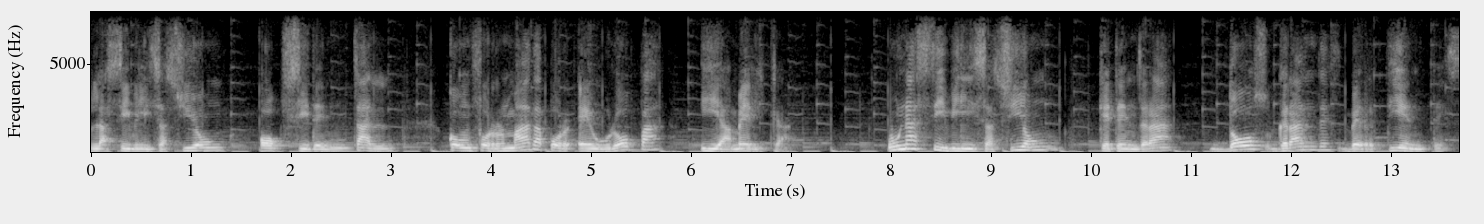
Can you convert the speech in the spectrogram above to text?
la civilización occidental conformada por Europa y América. Una civilización que tendrá dos grandes vertientes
